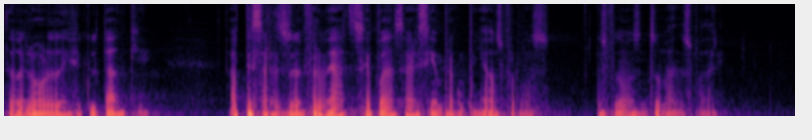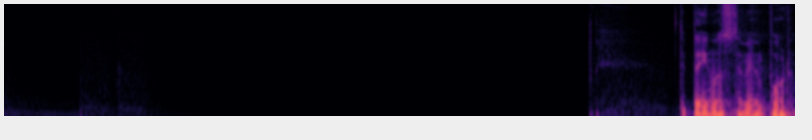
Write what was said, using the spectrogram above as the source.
dolor, de dificultad, que a pesar de su enfermedad se puedan saber siempre acompañados por vos. Los ponemos en tus manos, Padre. Te pedimos también por,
